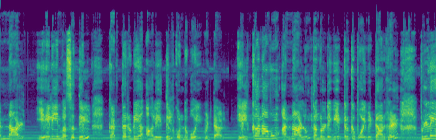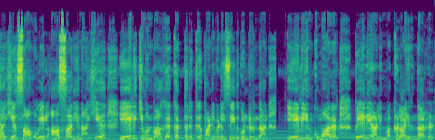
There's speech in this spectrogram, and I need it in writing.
அன்னாள் ஏலியின் வசத்தில் கர்த்தருடைய ஆலயத்தில் கொண்டு போய் விட்டாள் எல்கானாவும் அன்னாளும் தங்களுடைய வீட்டிற்கு போய்விட்டார்கள். பிள்ளையாகிய சாமுவேல் ஆசாரியனாகிய ஏலிக்கு முன்பாக கர்த்தருக்கு பணிவிடை செய்து கொண்டிருந்தான். ஏலியின் குமாரர் பேலியாளின் மக்களாயிருந்தார்கள்.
